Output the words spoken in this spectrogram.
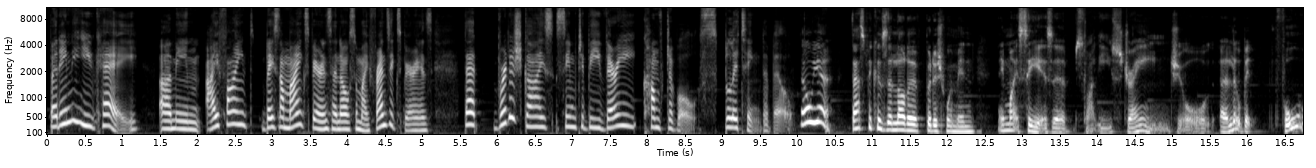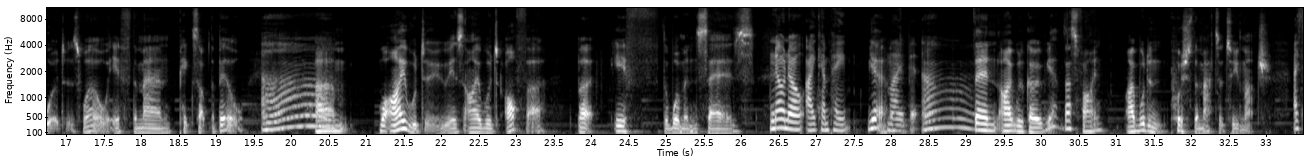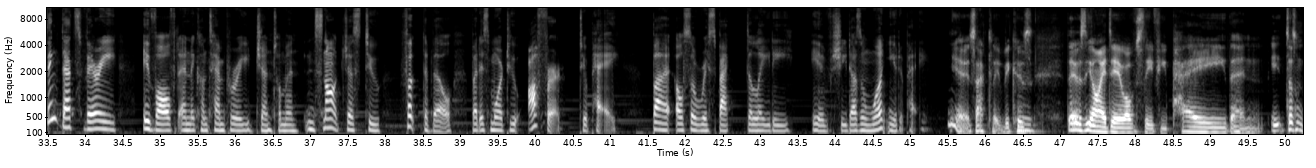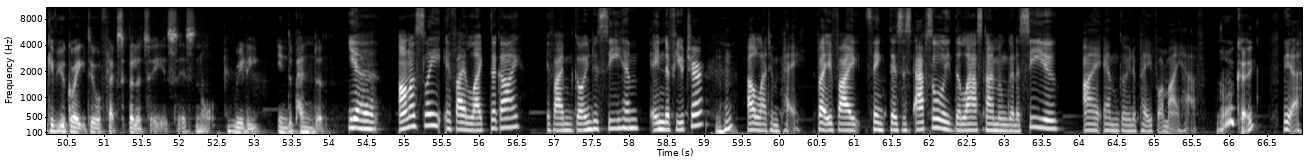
But in the UK, I mean, I find based on my experience and also my friends' experience that British guys seem to be very comfortable splitting the bill. Oh yeah, that's because a lot of British women they might see it as a slightly strange or a little bit forward as well if the man picks up the bill. Um, what I would do is I would offer, but if the woman says, No, no, I can pay "Yeah," my bit. Oh. then I would go, "Yeah, that's fine." I wouldn't push the matter too much. I think that's very evolved and a contemporary gentleman. It's not just to foot the bill, but it's more to offer to pay, but also respect the lady if she doesn't want you to pay. Yeah, exactly. Because hmm. there was the idea, obviously, if you pay, then it doesn't give you a great deal of flexibility. It's it's not really independent. Yeah. Honestly, if I like the guy, if I'm going to see him in the future, mm-hmm. I'll let him pay. But if I think this is absolutely the last time I'm going to see you, I am going to pay for my half. Okay. Yeah.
